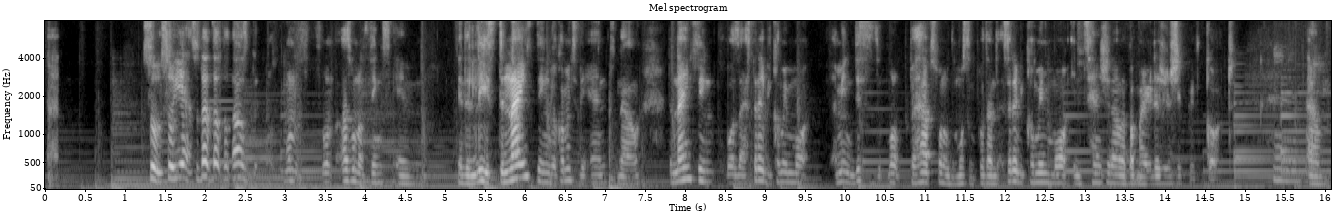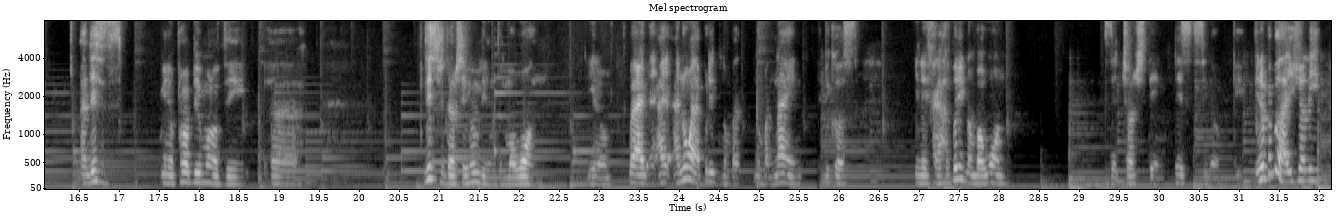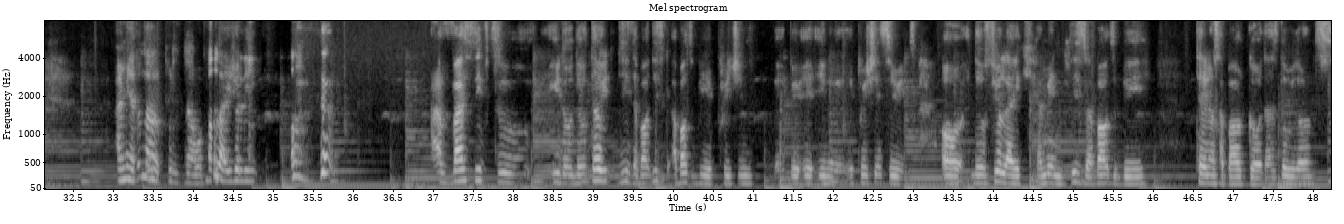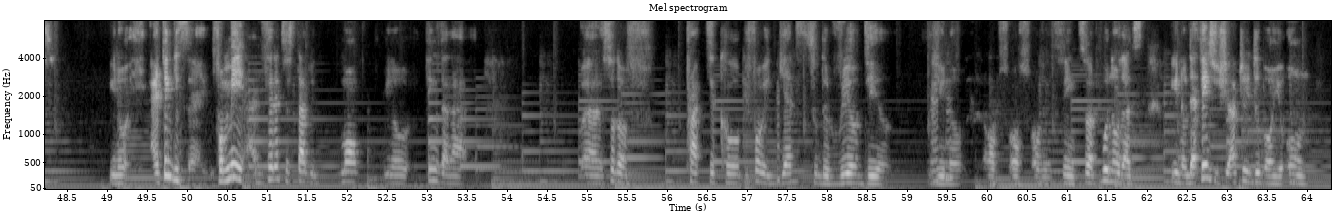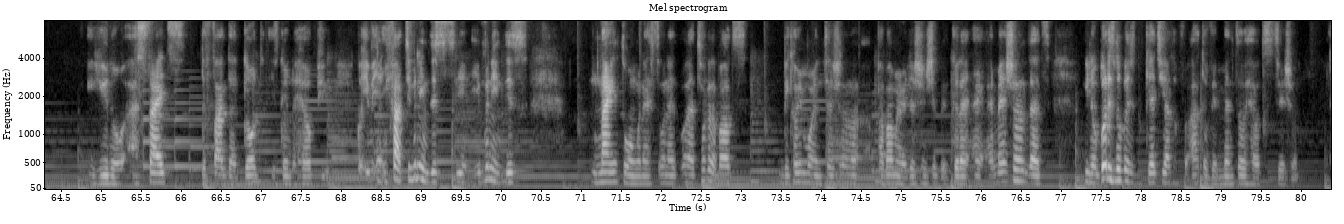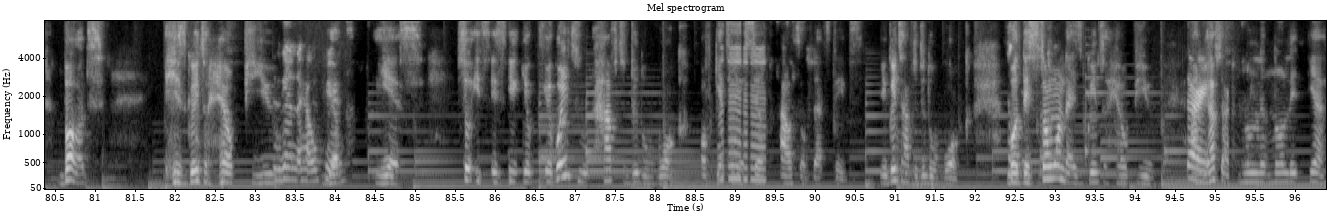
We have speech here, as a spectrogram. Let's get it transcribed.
So, so yeah, so that that, that was the, one of that's one of the things in in the list. The ninth thing, we're coming to the end now. The ninth thing was I started becoming more. I mean, this is one, perhaps one of the most important. I started becoming more intentional about my relationship with God. Mm. Um, and this is, you know, probably one of the. Uh, this should have even been number one, you know. But I, I, I know why I put it number number nine because, you know, if I had put it number one, it's the church thing. This, you know, you know, people are usually. I mean, I don't know how to put it now. But people are usually aversive to you know they'll tell you this about this about to be a preaching you know a preaching series. Or they'll feel like i mean this is about to be telling us about god as though we don't you know i think it's uh, for me i decided to start with more you know things that are uh, sort of practical before we get to the real deal you Mhm. know of, of of the thing. So that people know that you know there are things you should actually do on your own you know, aside the fact that God is going to help you. But even, in fact, even in this, even in this ninth one, when I when I when I talked about becoming more intentional about my relationship with God, I, I mentioned that you know God is not going to get you out of out of a mental health situation, but He's going to help you. He's going to help you. Get, yes. So it's, it's you're, you're going to have to do the work of getting mm-hmm. yourself out of that state. You're going to have to do the work, but there's someone that is going to help you. Sorry. You have to acknowledge, yeah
